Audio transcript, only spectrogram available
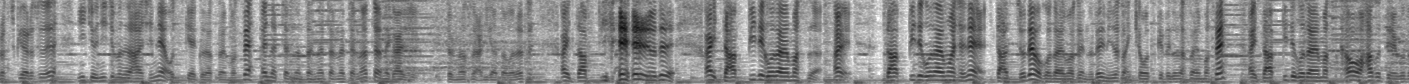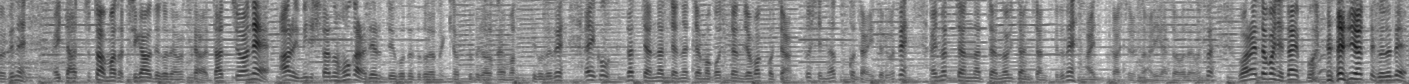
ろしくよろしくね。22日までの配信ねお付き合いくださいませ。はいなっちゃんなっちゃんなっちゃんなっちゃんなっちゃんで言っております。ありがとうございます。はい脱皮で、ではい、脱皮でございます。はい、脱皮でございましてね、脱腸ではございませんので、皆さん気をつけてくださいませ。はい、脱皮でございます。皮を剥ぐということでね、はい、脱腸とはまた違うでございますから、脱腸はね、ある意味で下の方から出るということでございます。気をつけてくださいませ。ということで、はい、こう、なっちゃん、なっちゃん、なっちゃん、まこっちゃん、じゃまっこちゃん、そしてなつこちゃん言っておりますね。はい、なっちゃん、なっちゃん、のりたんちゃんってことでね、挨拶交わしております。ありがとうございます。笑い飛ばして第一歩同じよってことで、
